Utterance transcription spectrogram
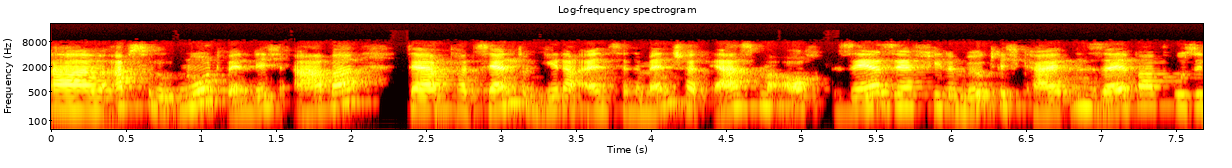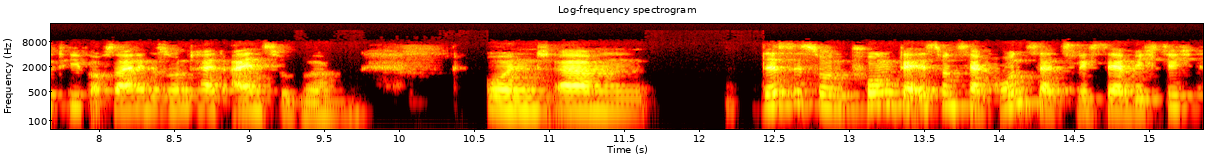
äh, absolut notwendig, aber der Patient und jeder einzelne Mensch hat erstmal auch sehr, sehr viele Möglichkeiten, selber positiv auf seine Gesundheit einzuwirken. Und ähm, das ist so ein Punkt, der ist uns ja grundsätzlich sehr wichtig.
